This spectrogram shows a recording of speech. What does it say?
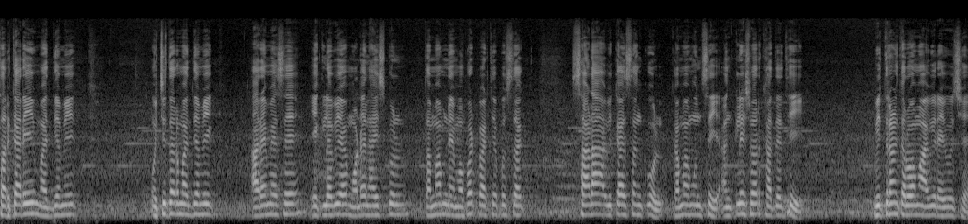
સરકારી માધ્યમિક, ઉચ્ચતર માધ્યમિક આરએમએસએ એકલવ્ય મોડેલ હાઈસ્કૂલ તમામને મફત પાઠ્યપુસ્તક શાળા વિકાસ સંકુલ કમા મુનશી અંકલેશ્વર ખાતેથી વિતરણ કરવામાં આવી રહ્યું છે.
